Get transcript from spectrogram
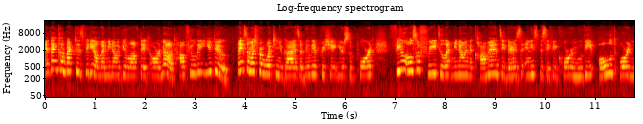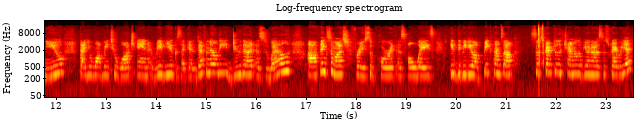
And then come back to this video let me know if you loved it or not. Hopefully you do. Thanks so much for watching you guys. I really appreciate your support. Feel also free to let me know in the comments if there's any specific horror movie old or new that you want me to watch and review because I can definitely do that as well. Uh, thanks so much for your support as always. Give the video a big thumbs up subscribe to the channel if you're not a subscriber yet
